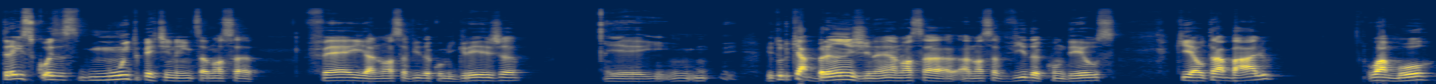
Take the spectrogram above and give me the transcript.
Três coisas muito pertinentes à nossa fé e à nossa vida como igreja, e, e, tudo que abrange né, a, nossa, a nossa vida com Deus, que é o trabalho, o amor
